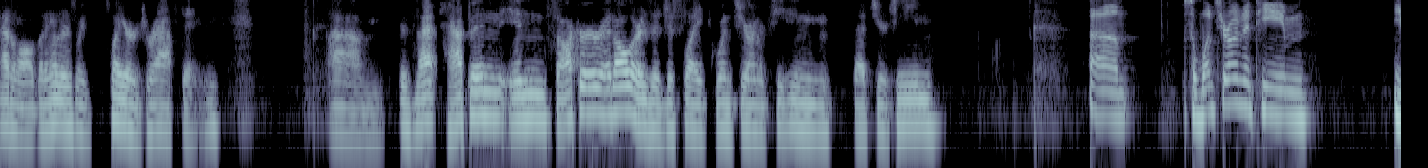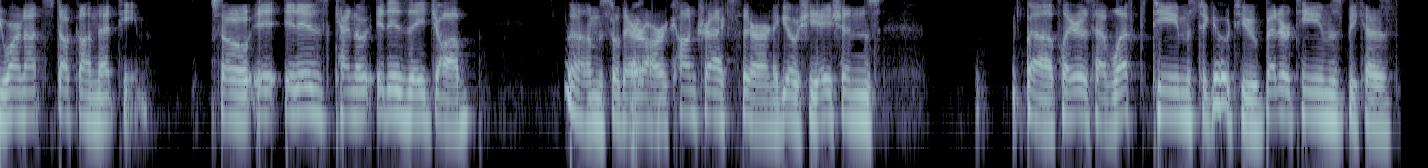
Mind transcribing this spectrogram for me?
at all, but I know there's like player drafting. Um, does that happen in soccer at all, or is it just like once you're on a team, that's your team? Um, so once you're on a team, you are not stuck on that team. So it, it is kind of it is a job. Um, so there Right. are contracts, there are negotiations. Uh, players have left teams to go to better teams because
